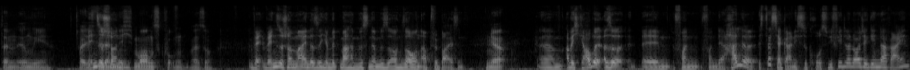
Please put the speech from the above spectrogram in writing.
dann irgendwie. Weil Wenn ich will sie dann schon- nicht morgens gucken. Also, wenn, wenn sie schon meinen, dass sie hier mitmachen müssen, dann müssen sie auch einen sauren Apfel beißen. ja. Ähm, aber ich glaube, also ähm, von, von der Halle ist das ja gar nicht so groß. Wie viele Leute gehen da rein?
